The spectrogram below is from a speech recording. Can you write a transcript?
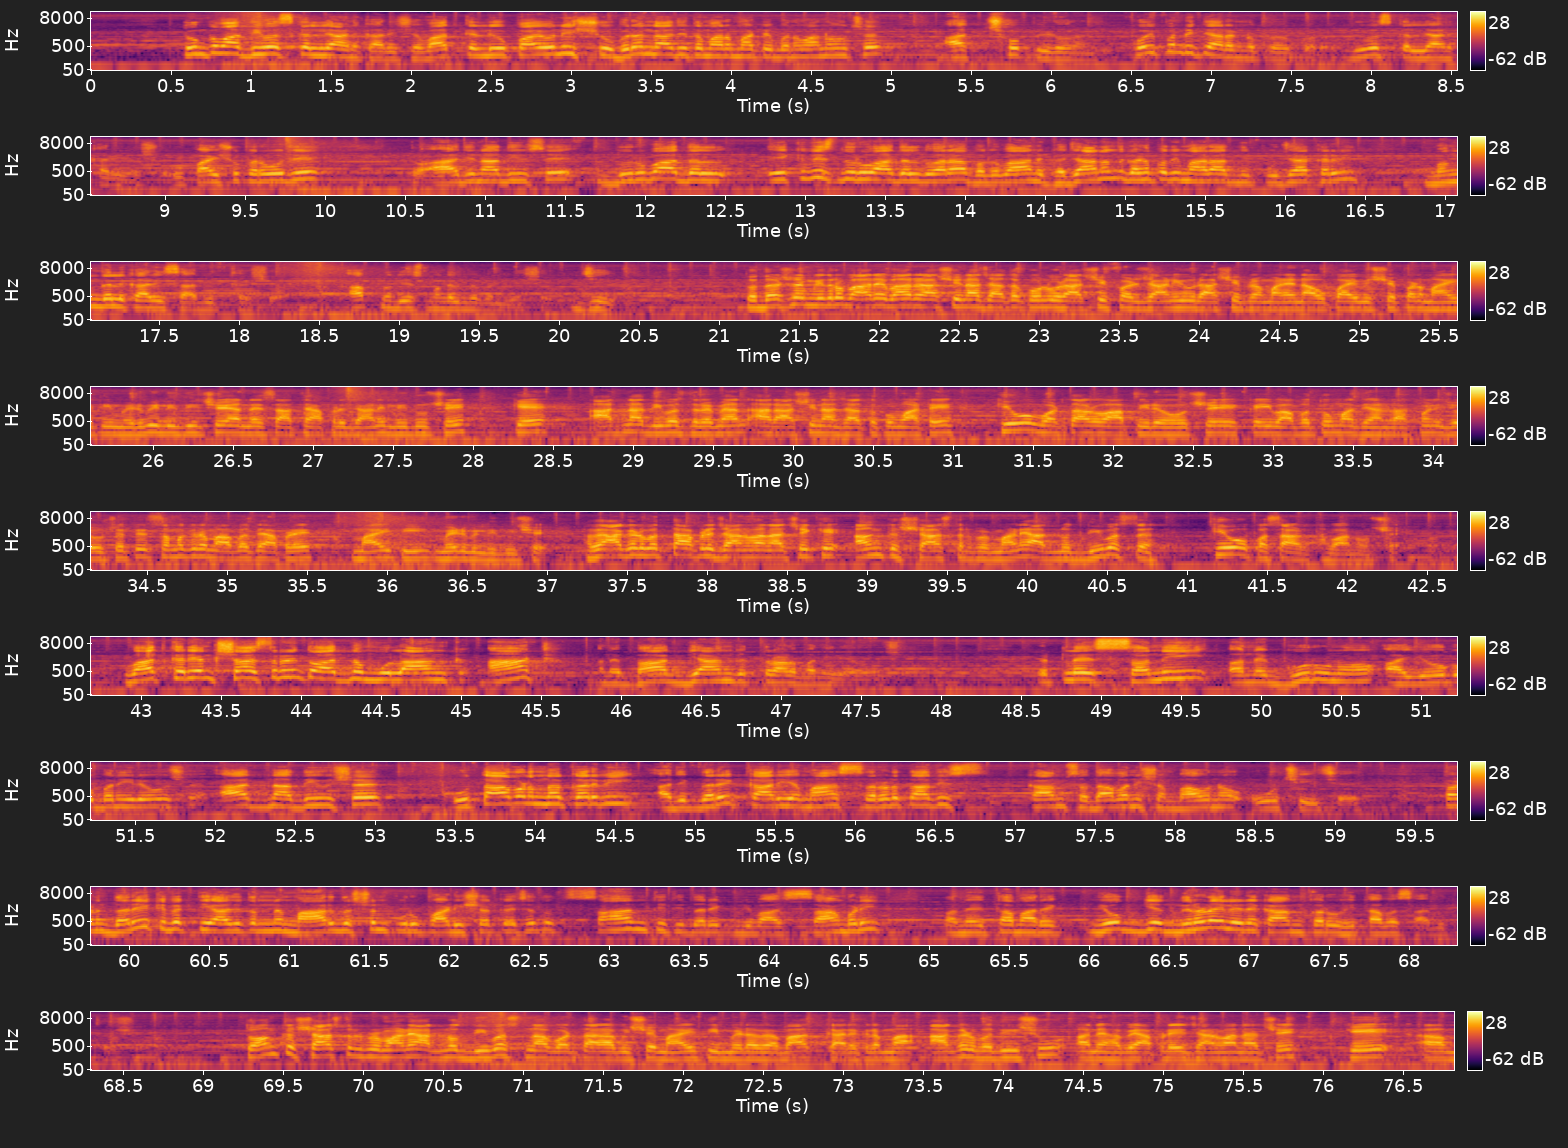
ટૂંકમાં દિવસ કલ્યાણકારી છે. વાત કરેલી ઉપાયોની. શુભ રંગ આજે તમારા માટે બનવાનો છે. આછો પીળો રંગ. કોઈ પણ રીતે આ રંગનો પ્રયોગ કરો. દિવસ કલ્યાણકારી રહેશે. ઉપાય શું કરવો જોઈએ? તો આજના દિવસે દુર્વાદલ, એકવીસ દુર્વાદલ દ્વારા ભગવાન ગજાનંદ ગણપતિ મહારાજની પૂજા કરવી મંગલકારી સાબિત થશે. આપનો દિવસ મંગલમય બની જશે. જી. તો દર્શક મિત્રો, બારે બાર રાશિના જાતકોનું રાશિફળ જાણ્યું. રાશિ પ્રમાણેના ઉપાય વિશે પણ માહિતી મેળવી લીધી છે અને સાથે આપણે જાણી લીધું છે કે આજના દિવસ દરમિયાન આ રાશિના જાતકો માટે કેવો વર્તારો આપી રહ્યો છે, કઈ બાબતોમાં ધ્યાન રાખવાની જરૂર છે તે સમગ્ર બાબતે આપણે માહિતી મેળવી લીધી છે. હવે આગળ વધતા આપણે જાણવાના છે કે અંકશાસ્ત્ર પ્રમાણે આજનો દિવસ કેવો પસાર થવાનો છે. વાત કરીએ અંકશાસ્ત્રની તો આજનો મૂલાંક આઠ અને ભાગ્યાંક ત્રણ બની રહ્યો એટલે શનિ અને ગુરુનો આ યોગ બની રહ્યો છે. આજના દિવસે ઉતાવળ ન કરવી, આજે દરેક કાર્યમાં સરળતાથી કામ સદાવવાની સંભાવના ઓછી છે. પણ દરેક વ્યક્તિ આજે તમને માર્ગદર્શન પૂરું પાડી શકે છે, તો શાંતિથી દરેકની વાત સાંભળી અને તમારે યોગ્ય નિર્ણય લઈને કામ કરવું હિતાવહ સાબિત થશે. તો અંકશાસ્ત્ર પ્રમાણે આજનો દિવસના વર્તારા વિશે માહિતી મેળવ્યા બાદ કાર્યક્રમમાં આગળ વધીશું અને હવે આપણે જાણવાના છે કે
